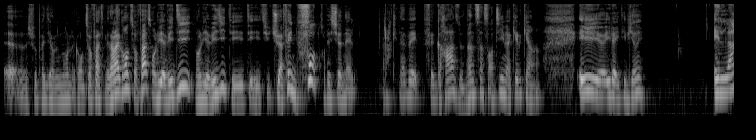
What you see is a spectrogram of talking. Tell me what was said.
je ne veux pas dire le nom de la grande surface, mais dans la grande surface, on lui avait dit, on lui avait dit, tu, as fait une faute professionnelle, alors qu'il avait fait grâce de 25 centimes à quelqu'un, et il a été viré. Et là,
